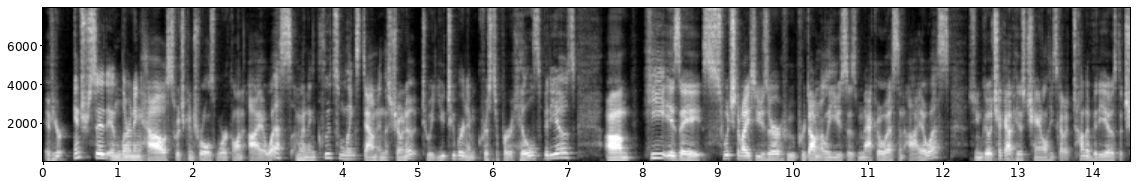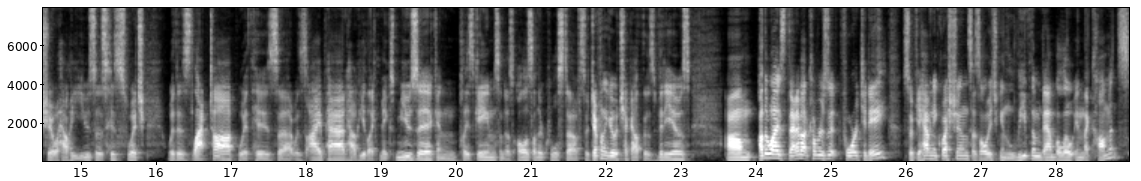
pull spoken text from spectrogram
If you're interested in learning how Switch controls work on iOS, I'm going to include some links down in the show note to a YouTuber named Christopher Hills' videos. Um, he is a Switch device user who predominantly uses macOS and iOS, so you can go check out his channel. He's got a ton of videos that show how he uses his Switch with his laptop, with his uh, with his iPad, how he like makes music and plays games and does all this other cool stuff. So definitely go check out those videos. Um, otherwise, that about covers it for today. So if you have any questions, as always, you can leave them down below in the comments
